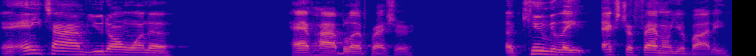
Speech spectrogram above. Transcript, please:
And anytime you don't want to have high blood pressure, accumulate extra fat on your body,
